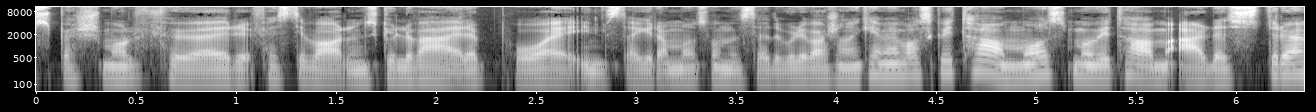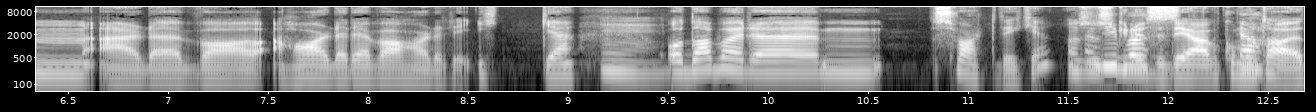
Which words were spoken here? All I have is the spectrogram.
spørsmål før festivalen skulle være på Instagram og sånne steder hvor de var sånn ok, men hva skal vi ta med oss? Må vi ta med, Er det strøm? Er det hva har dere? Hva har dere ikke? Og da bare mm, svarte de ikke. Og så De skrudde de av kommentar,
